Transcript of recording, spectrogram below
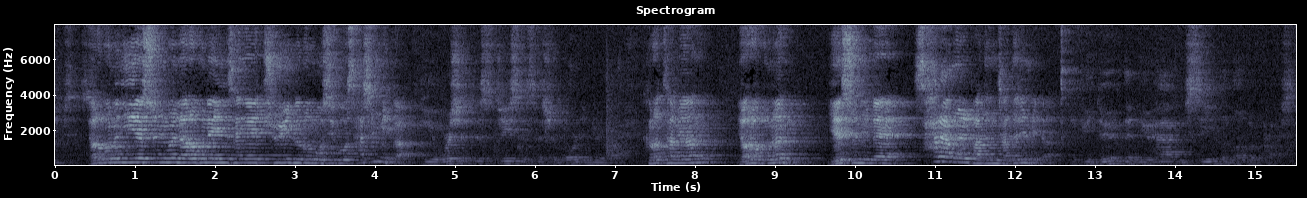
Jesus? 여러분은 이 예수님을 여러분의 인생의 주인으로 모시고 사십니까? Do you worship this Jesus as your Lord in your life? 그렇다면 여러분은 예수님의 사랑을 받은 자들입니다. If you do, then you have received the love of Christ.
